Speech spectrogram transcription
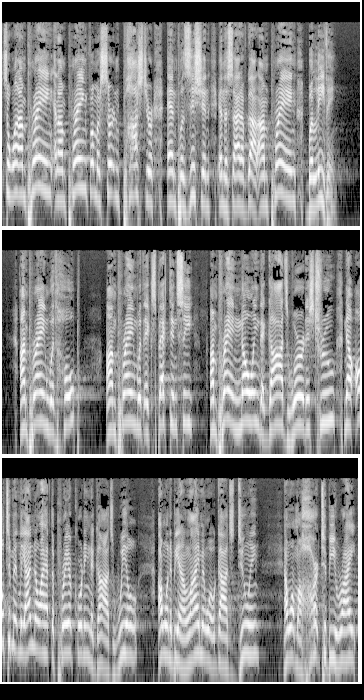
So when I'm praying and I'm praying from a certain posture and position in the sight of God, I'm praying believing. I'm praying with hope. I'm praying with expectancy. I'm praying knowing that God's word is true. Now, ultimately, I know I have to pray according to God's will. I want to be in alignment with what God's doing. I want my heart to be right.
